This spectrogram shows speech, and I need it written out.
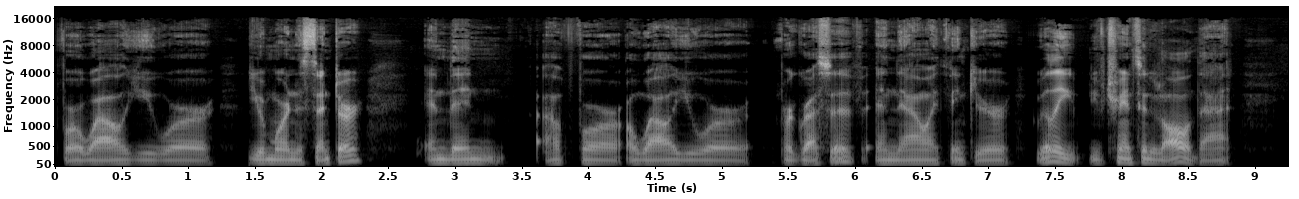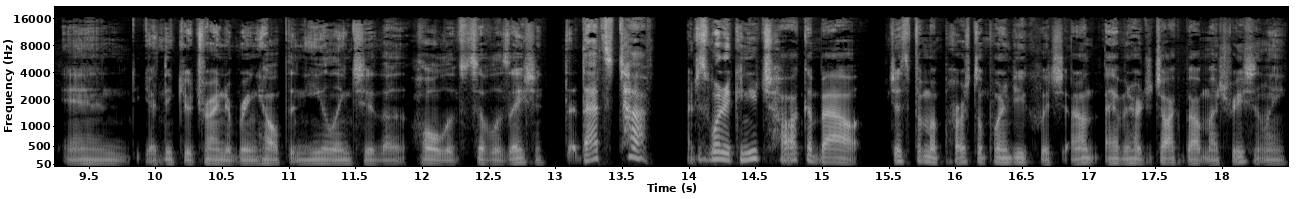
for a while you were you were more in the center, and then uh, for a while you were progressive, and now I think you're really you've transcended all of that, and I think you're trying to bring health and healing to the whole of civilization. Th- that's tough. I just wonder, can you talk about just from a personal point of view, which I, I haven't heard you talk about much recently,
